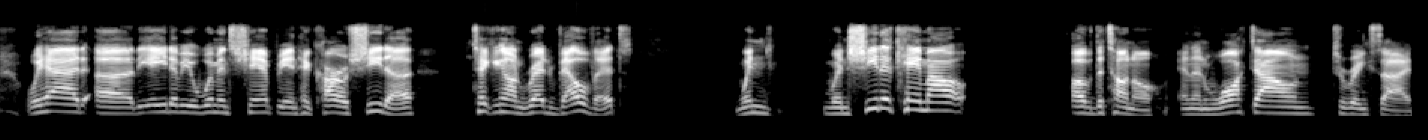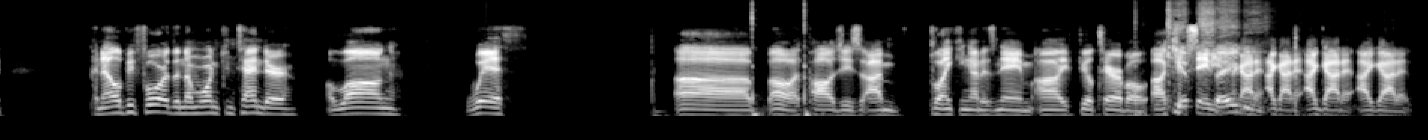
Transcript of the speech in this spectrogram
we had uh, the AEW Women's Champion Hikaru Shida taking on Red Velvet. When when Shida came out of the tunnel and then walk down to ringside, Penelope Ford, the number one contender, along with uh oh, apologies. I'm blanking on his name. I feel terrible. Uh, Kip, Kip Sabian. I got it. I got it. I got it. I got it.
